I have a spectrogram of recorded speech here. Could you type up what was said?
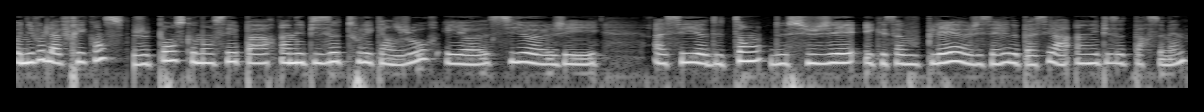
Au niveau de la fréquence, je pense commencer par un épisode tous les 15 jours, et euh, si euh, j'ai assez de temps, de sujet et que ça vous plaît, j'essaierai de passer à un épisode par semaine.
